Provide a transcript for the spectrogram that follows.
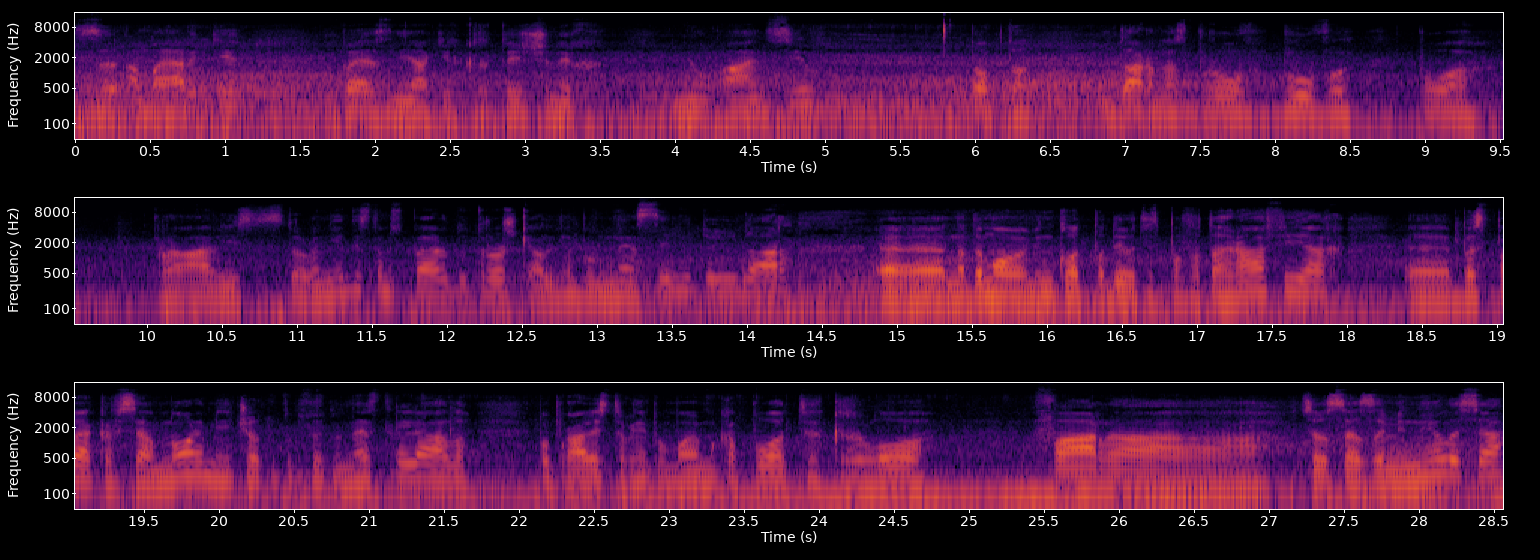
з Америки без ніяких критичних нюансів. Тобто удар у нас був, був по правій стороні, десь там спереду трошки, але він був не сильний той удар. Е, надамо він код подивитись по фотографіях. Е, безпека вся в нормі, нічого тут абсолютно не стріляло. По правій стороні, по-моєму, капот, крило, фара. Це все замінилося.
